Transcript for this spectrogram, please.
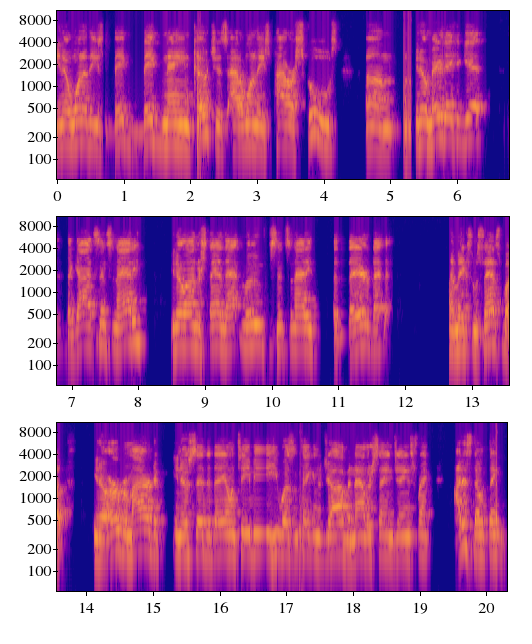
you know, one of these big, big name coaches out of one of these power schools. Um, you know, maybe they could get the guy at Cincinnati. You know, I understand that move, Cincinnati there. That that makes some sense. But you know, Urban Meyer, you know, said today on TV he wasn't taking the job, and now they're saying James Frank. I just don't think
